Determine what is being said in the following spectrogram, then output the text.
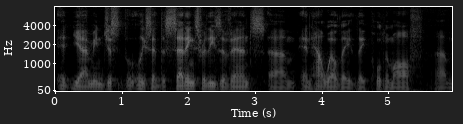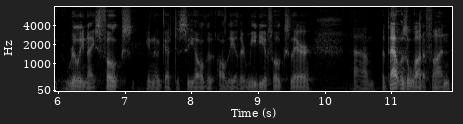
it, yeah, I mean, just like I said, the settings for these events um, and how well they, they pulled them off. Um, really nice folks. You know, got to see all the all the other media folks there. Um, but that was a lot of fun.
